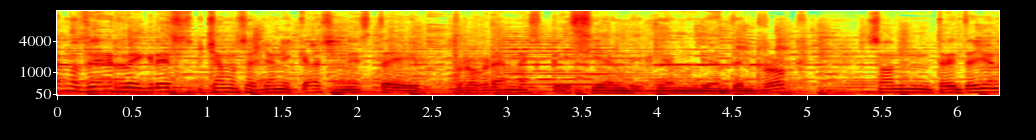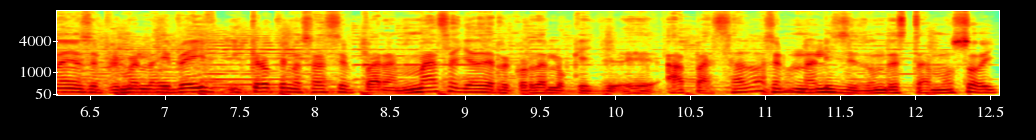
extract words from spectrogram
Estamos de regreso, escuchamos a Johnny Cash en este programa especial del Día Mundial del Rock. Son 31 años del primer Live Aid y creo que nos hace para, más allá de recordar lo que eh, ha pasado, hacer un análisis de dónde estamos hoy.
